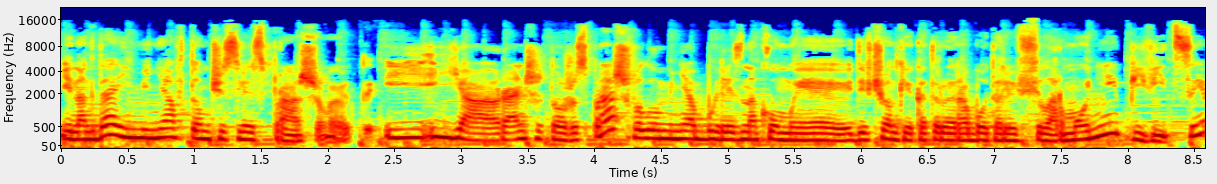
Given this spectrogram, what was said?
Иногда и меня в том числе спрашивают. И, и я раньше тоже спрашивала. У меня были знакомые девчонки, которые работали в филармонии, певицы.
